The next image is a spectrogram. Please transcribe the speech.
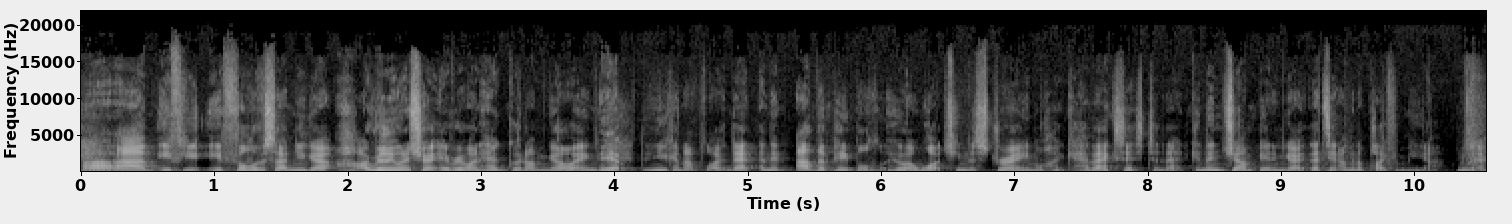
ah. um, if you if all of a sudden you go, oh, I really want to show show everyone how good I'm going, yep. then you can upload that. And then other people who are watching the stream or have access to that can then jump in and go, that's it, I'm going to play from here. Yeah.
